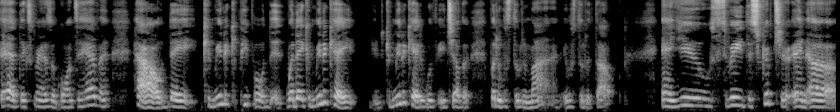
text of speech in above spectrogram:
had the experience of going to heaven, how they communicate people when they communicate communicated with each other, but it was through the mind, it was through the thought, and you read the scripture and uh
